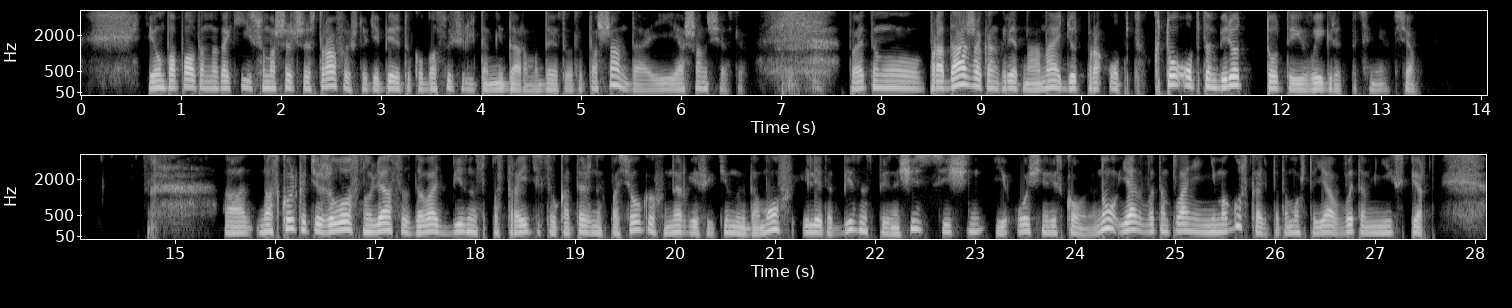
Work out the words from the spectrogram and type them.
И он попал там на такие сумасшедшие штрафы, что теперь эту колбасу чуть ли там недаром отдает в этот Ашан, да, и Ашан счастлив. Поэтому продажа конкретно, она идет про опт. Кто оптом берет, тот и выиграет по цене. Все. А насколько тяжело с нуля создавать бизнес по строительству коттеджных поселков, энергоэффективных домов, или этот бизнес переносичен и очень рискованный? Ну, я в этом плане не могу сказать, потому что я в этом не эксперт.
